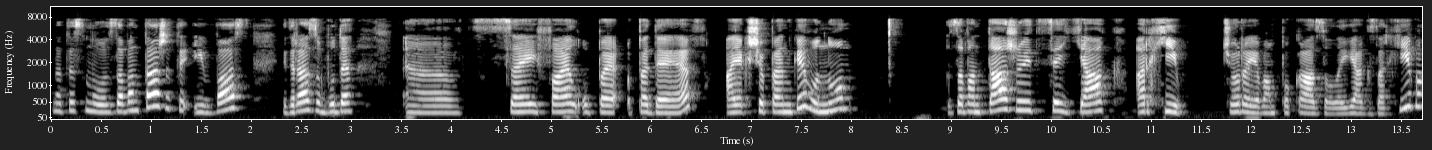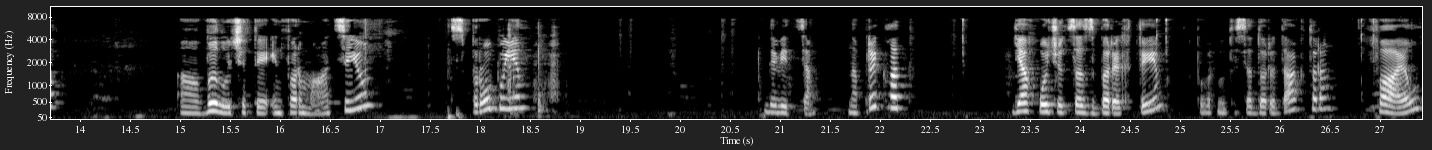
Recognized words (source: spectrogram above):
натиснули завантажити, і у вас відразу буде е, цей файл у PDF. А якщо PNG, воно завантажується як архів. Вчора я вам показувала, як з архіва вилучити інформацію. Спробуємо. Дивіться, наприклад, я хочу це зберегти, повернутися до редактора, файл,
